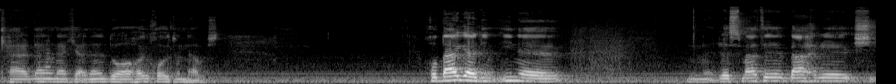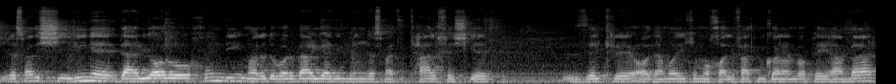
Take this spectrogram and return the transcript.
کردن و نکردن دعاهای خودتون نباشید. خب برگردیم. این قسمت بحر قسمت شیرین دریا رو خوندیم. حالا دوباره برگردیم به این قسمت تلخش که ذکر آدمایی که مخالفت می‌کنن با پیغمبر.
